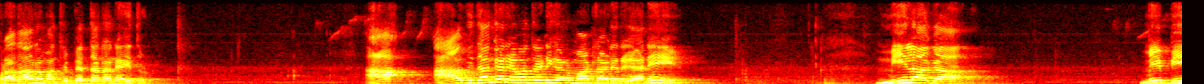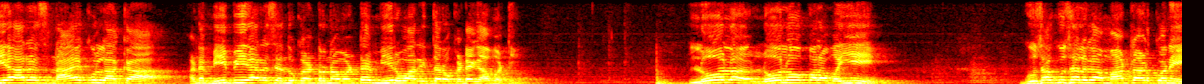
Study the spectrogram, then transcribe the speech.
ప్రధానమంత్రి పెద్దననే అవుతాడు ఆ ఆ విధంగా రేవంత్ రెడ్డి గారు మాట్లాడారు కానీ మీలాగా మీ బీఆర్ఎస్ నాయకుల్లాక అంటే మీ బీఆర్ఎస్ ఎందుకు అంటున్నామంటే మీరు వారిద్దరు ఒకటే కాబట్టి. లో లోపల పోయి గుసగుసలుగా మాట్లాడుకొని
